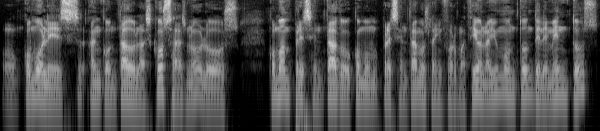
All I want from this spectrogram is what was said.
o cómo les han contado las cosas, ¿no? Los cómo han presentado, cómo presentamos la información. Hay un montón de elementos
